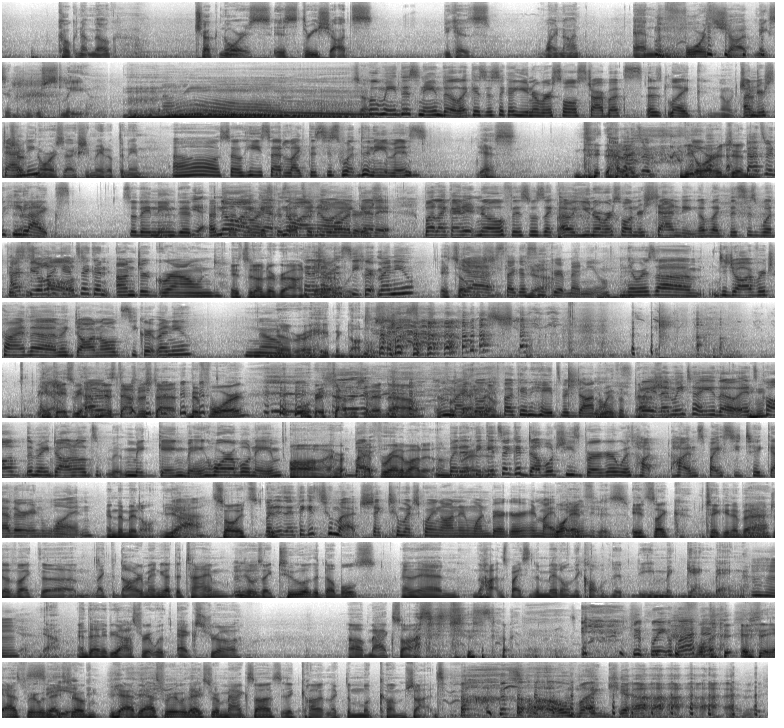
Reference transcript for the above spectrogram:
coconut milk. Chuck Norris is three shots because why not? And the fourth shot makes it Bruce Lee. So, Who made this name though? Like, is this like a universal Starbucks uh, like no, Chuck, understanding? Chuck Norris actually made up the name. Oh, so he said like this is what the name is. Yes. I like the origin. That's what he likes. So they named it. Yeah, a no, Chuck I Norris get, 'cause no, that's I know, I get it. But like, I didn't know if this was like a universal understanding of like this is what this I is feel like called. it's like an underground. it's an underground. kind of like a secret menu. It's always Yes, secret. like a Yeah. secret menu. There was um. Did y'all ever try the McDonald's secret menu? No, Never. I hate McDonald's. In case we haven't established that before, we're establishing it now. I fucking Michael hate 'em fucking hates McDonald's. with a passion. Wait, let me tell you though. It's called the McDonald's M- McGangbang. Horrible name. Oh, I heard, But- I've read about it. On But I think Reddit. it's like a double cheeseburger with hot, hot and spicy together in one. in the middle. Yeah. Yeah. So it's But it's, it, I think it's too much. Like too much going on in one burger, in my well, opinion. it's, It is. Like taking advantage Yeah. of like the like the dollar menu at the time. It Mm-hmm. was like two of the doubles, and then the hot and spicy in the middle, and they called it the McGangbang. Mm-hmm. Yeah. And then if you ask for it with extra uh, mac sauce, Wait, what? if they ask for it with Say extra, it. yeah, they ask for it with extra mac sauce. They call it like the McCum shot. Oh my god.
